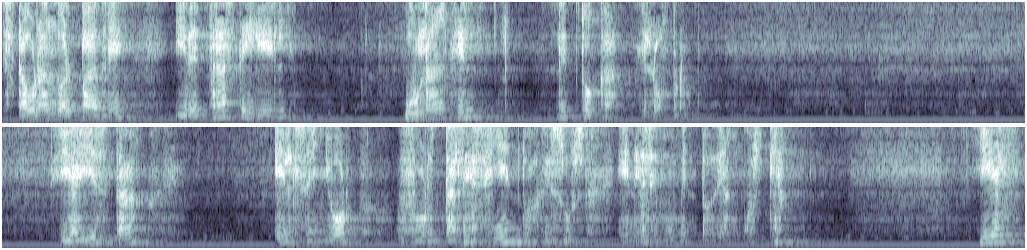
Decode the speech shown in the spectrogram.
está orando al Padre y detrás de él un ángel le toca el hombro. Y ahí está el Señor fortaleciendo a Jesús en ese momento de angustia. Y es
